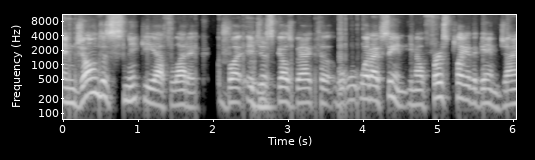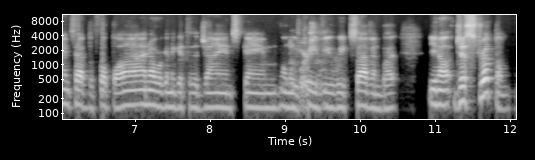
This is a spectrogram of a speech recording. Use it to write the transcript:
and Jones is sneaky athletic, but it mm-hmm. just goes back to w- what I've seen. You know, first play of the game, Giants have the football. And I know we're going to get to the Giants game when we preview week seven, but, you know, just stripped them.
